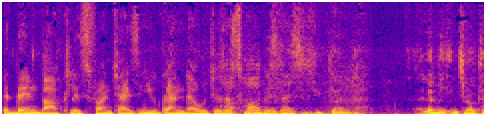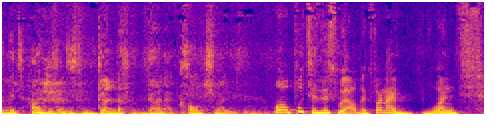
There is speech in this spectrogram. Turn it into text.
the then Barclays franchise in Uganda, which was How, a small business. Uganda? Let me interrupt a bit. How different is Uganda from Ghana culturally? Well, put it this way, Albert. When I went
